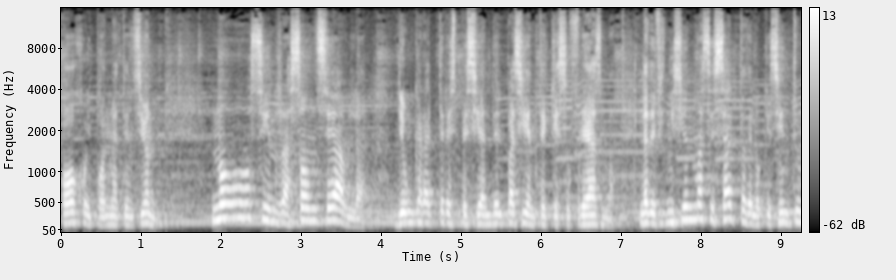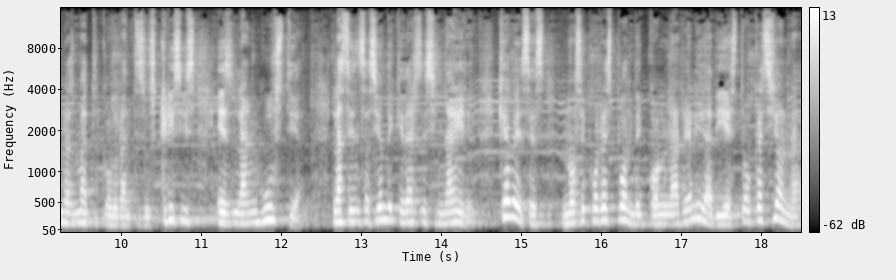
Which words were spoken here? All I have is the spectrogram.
Ojo y ponme atención. No sin razón se habla de un carácter especial del paciente que sufre asma. La definición más exacta de lo que siente un asmático durante sus crisis es la angustia, la sensación de quedarse sin aire, que a veces no se corresponde con la realidad y esto ocasiona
